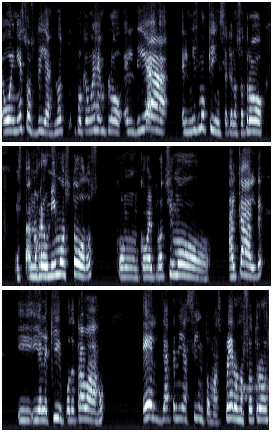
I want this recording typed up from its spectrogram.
o en esos días, no, porque un ejemplo, el día, el mismo 15 que nosotros está, nos reunimos todos con, con el próximo alcalde, y, el equipo de trabajo, él ya tenía síntomas, pero nosotros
